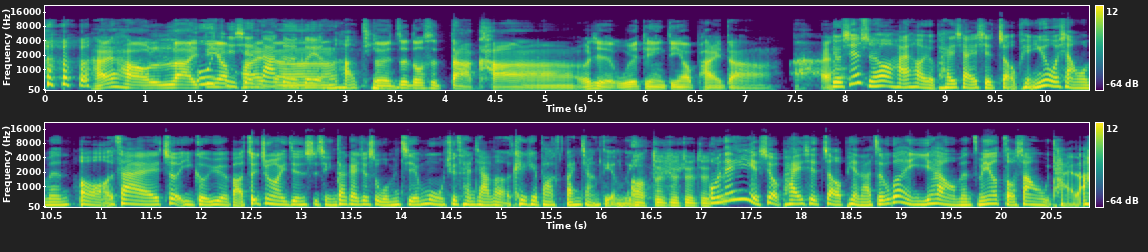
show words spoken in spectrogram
还好啦，一定要拍的。大哥的歌也很好听。对，这都是大咖啊，而且五月天一定要拍的啊。有些时候还好有拍下一些照片，因为我想我们哦，在这一个月吧，最重要一件事情大概就是我们节目去参加了 KKBOX 颁奖典礼啊。对对对对，对，我们那天也是有拍一些照片啦，只不过很遗憾我们没有走上舞台啦。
